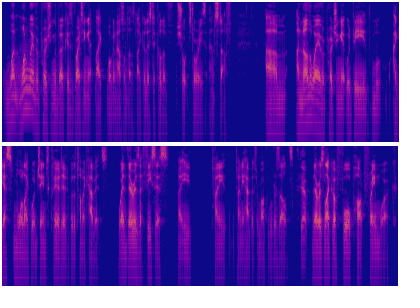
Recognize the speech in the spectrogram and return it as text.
one one way of approaching the book is writing it like Morgan Housel does, like a listicle of short stories and stuff. Um, another way of approaching it would be, I guess, more like what James Clear did with Atomic Habits, where there is a thesis, i.e., tiny tiny habits, remarkable results. Yep. There is like a four part framework,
